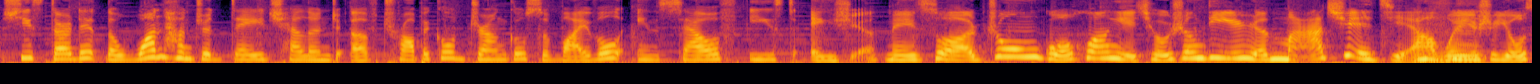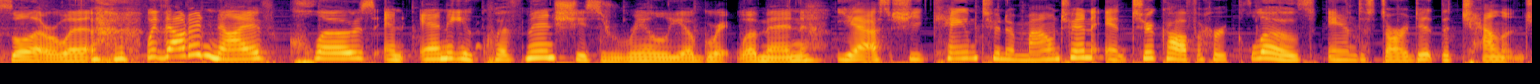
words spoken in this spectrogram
She started the 100-day challenge of tropical jungle survival in Southeast Asia。没错，中国荒野求生第一人麻雀姐啊，我也是有所耳闻。Without a knife, clothes, and any equipment, she's really a great woman. Yes, she came to the mountain and took off off her clothes and started the challenge。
